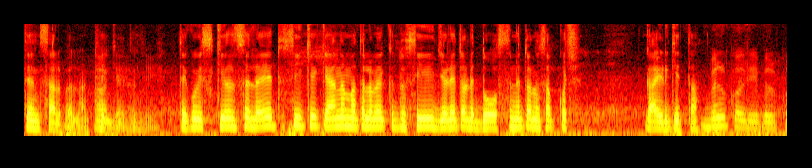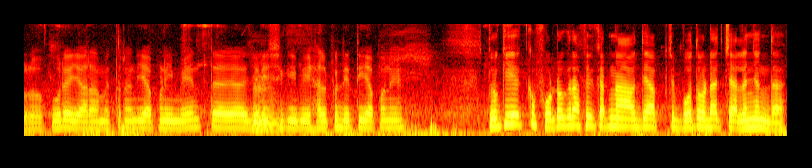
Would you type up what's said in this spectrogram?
3 ਸਾਲ ਪਹਿਲਾਂ ਠੀਕ ਹੈ ਜੀ। ਤੇ ਕੋਈ ਸਕਿੱਲਸ ਲਏ ਤੁਸੀਂ ਕਿ ਕਹਿਣ ਦਾ ਮਤਲਬ ਹੈ ਕਿ ਤੁਸੀਂ ਜਿਹੜੇ ਤੁਹਾਡੇ ਦੋਸਤ ਨੇ ਤੁਹਾਨੂੰ ਸਭ ਕੁਝ ਗਾਈਡ ਕੀਤਾ? ਬਿਲਕੁਲ ਜੀ ਬਿਲਕੁਲ। ਪੂਰੇ ਯਾਰਾਂ ਮਿੱਤਰਾਂ ਦੀ ਆਪਣੀ ਮਿਹਨਤ ਜਿਹੜੀ ਸੀਗੀ ਵੀ ਹੈਲਪ ਦਿੱਤੀ ਆਪਾਂ ਨੇ। ਕਿਉਂਕਿ ਇੱਕ ਫੋਟੋਗ੍ਰਾਫੀ ਕਰਨਾ ਆਪਦੇ ਆਪ 'ਚ ਬਹੁਤ ਵੱਡਾ ਚੈਲੰਜ ਹੁੰਦਾ ਹੈ।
